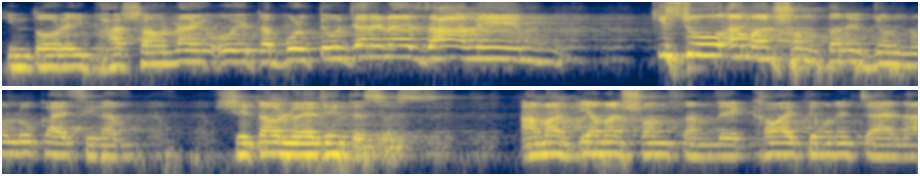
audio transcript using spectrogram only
কিন্তু ওর এই ভাষাও নাই, ও এটা বলতেও জানে না, জালেম। কিছু আমার সন্তানের জন্য লুকাইছিলাম, সেটাও লয়ে যেতেছস আমার কি আমার সন্তানরে খাওয়াইতে মনে চায় না?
